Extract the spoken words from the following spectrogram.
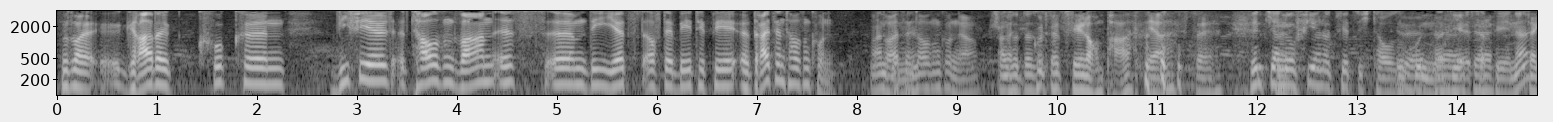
Ich muss mal äh, gerade gucken, wie viel tausend waren es, ähm, die jetzt auf der BTP, äh, 13.000 Kunden. 13.000 Kunden, ja. Schon also das Gut, jetzt fehlen noch ein paar. Ja, sind ja nur 440.000 Kunden, hat die SAP. Ne? Da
